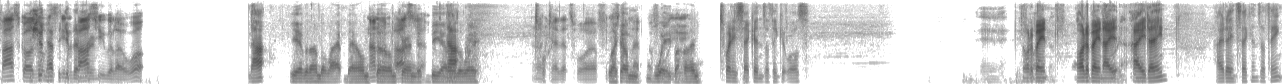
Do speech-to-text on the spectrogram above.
fast guys shouldn't have to give them room. you, Willow, what? Nah. Yeah, but I'm a lap down, None so I'm trying you. to be out nah. of the way. Okay, that's why I finished Like I'm way you. behind. 20 seconds, I think it was if Might have I been, hadn't have- might have been eight, 18. 18 seconds, I think.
